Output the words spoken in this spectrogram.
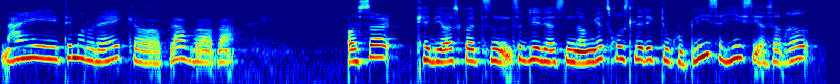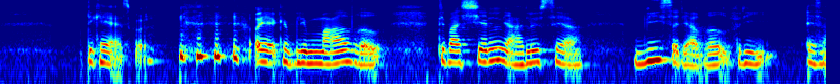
nej, det må du da ikke, og bla bla bla. Og så kan de også godt sådan, så bliver det også sådan, om jeg troede slet ikke, du kunne blive så hissig og så vred. Det kan jeg også godt. og jeg kan blive meget vred. Det er bare sjældent, jeg har lyst til at vise, at jeg er vred, fordi altså,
